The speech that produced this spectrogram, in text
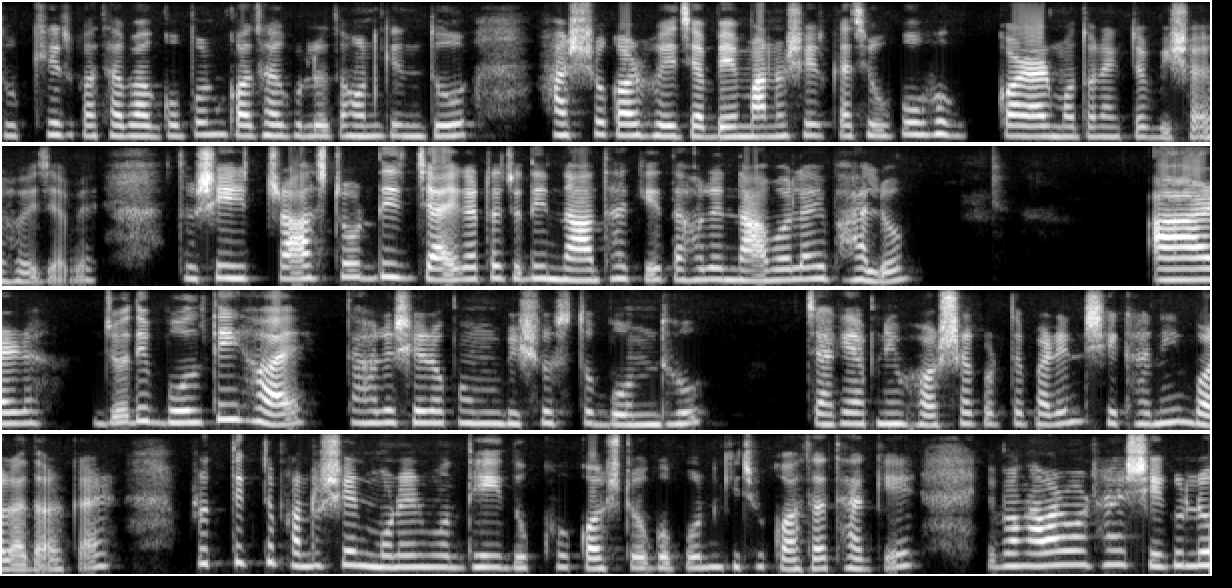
দুঃখের কথা বা গোপন কথাগুলো তখন কিন্তু হাস্যকর হয়ে যাবে, মানুষের কাছে উপভোগ করার মতন একটা বিষয় হয়ে যাবে। তো সেই ট্রাস্ট ওরদির জায়গাটা যদি না থাকে, তাহলে না বলাই ভালো। আর যদি বলতেই হয়, তাহলে সেরকম বিশ্বস্ত বন্ধু যাকে আপনি ভরসা করতে পারেন সেখানেই বলা দরকার। প্রত্যেকটা মানুষের মনের মধ্যেই দুঃখ, কষ্ট, গোপন কিছু কথা থাকে এবং আমার মনে হয় সেগুলো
